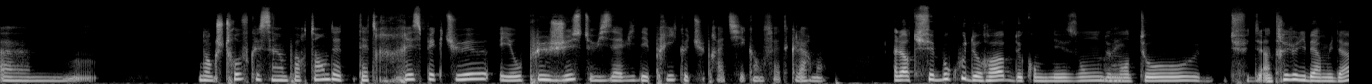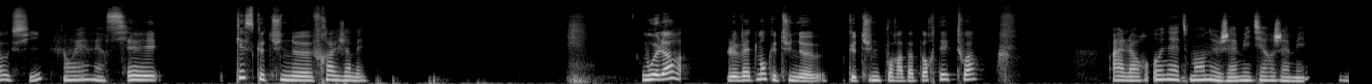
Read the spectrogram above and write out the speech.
Euh, donc je trouve que c'est important d'être respectueux et au plus juste vis-à-vis des prix que tu pratiques en fait, clairement. Alors, tu fais beaucoup de robes, de combinaisons, de manteaux. Tu fais un très joli Bermuda aussi. Oui, merci. Et qu'est-ce que tu ne feras jamais? Ou alors, le vêtement que tu ne, que tu ne pourras pas porter, toi? Alors honnêtement, ne jamais dire jamais. Mm.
